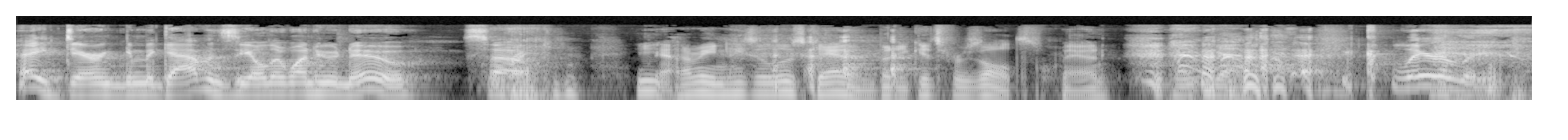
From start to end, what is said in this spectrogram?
hey, Darren McGavin's the only one who knew. So he, I mean, he's a loose cannon, but he gets results, man. clearly,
